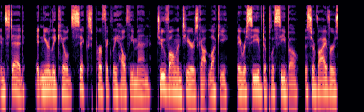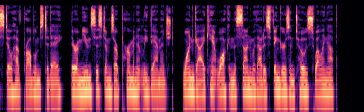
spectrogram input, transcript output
Instead, it nearly killed six perfectly healthy men. Two volunteers got lucky. They received a placebo. The survivors still have problems today. Their immune systems are permanently damaged. One guy can't walk in the sun without his fingers and toes swelling up.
